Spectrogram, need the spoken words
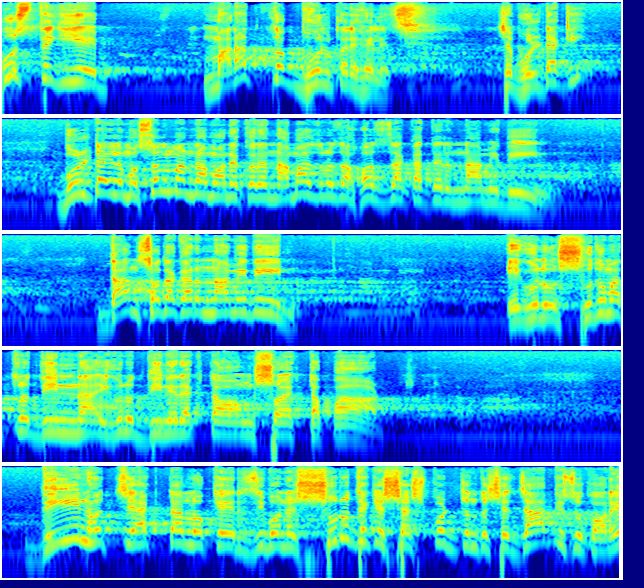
বুঝতে গিয়ে মারাত্মক ভুল করে ফেলেছে। সে ভুলটা কি? ভুলটা হইলে মুসলমানরা মনে করে নামাজ, রোজা, হজ, জাকাতের নামই দিন। দান, সদাকার নামই দিন। এগুলো শুধুমাত্র দিন না, এগুলো দিনের একটা অংশ, একটা পার্ট দিন হচ্ছে একটা লোকের জীবনের শুরু থেকে শেষ পর্যন্ত সে যা কিছু করে,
